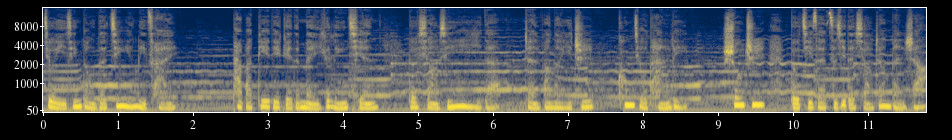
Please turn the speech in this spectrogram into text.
就已经懂得经营理财，他把爹爹给的每一个零钱都小心翼翼地绽放到一只空酒坛里，收支都记在自己的小账本上。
